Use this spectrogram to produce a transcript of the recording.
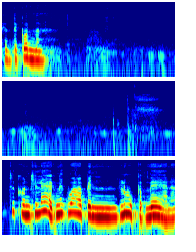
เห็นแต่ก้นมัน ทุกคนที่แรกนึกว่าเป็นลูกกับแม่นะ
